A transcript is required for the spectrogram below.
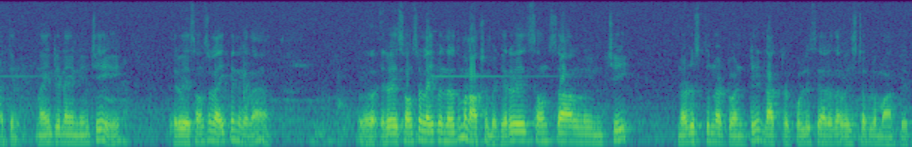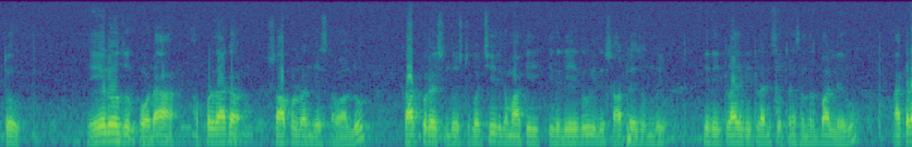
I think. Ninety nine నుంచి ఇరవై సంవత్సరాలు అయిపోయింది కదా. ఇరవై సంవత్సరాలు అయిపోయిన తర్వాత మనం ఆప్షన్ పెట్టి ఇరవై ఐదు సంవత్సరాల నుంచి నడుస్తున్నటువంటి doctor Kolli Sarada vegetable market. ఏ రోజు కూడా అప్పటిదాకా షాపులు రన్ చేసిన వాళ్ళు కార్పొరేషన్ దృష్టికి వచ్చి ఇది మాకు ఇది లేదు ఇది షార్టేజ్ ఉంది ఇది ఇట్లా ఇది ఇట్లా అని చెప్పిన సందర్భాలు లేవు. అక్కడ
